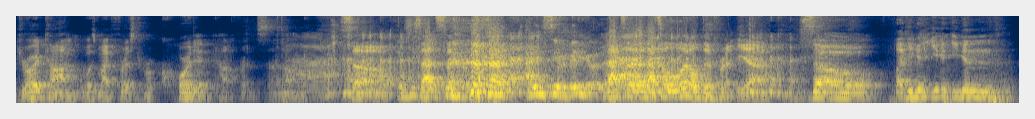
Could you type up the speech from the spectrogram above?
DroidCon was my first recorded conference talk. Ah. So that's I didn't see a video of that. that's a that's a little different, yeah. So like you can you can you can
